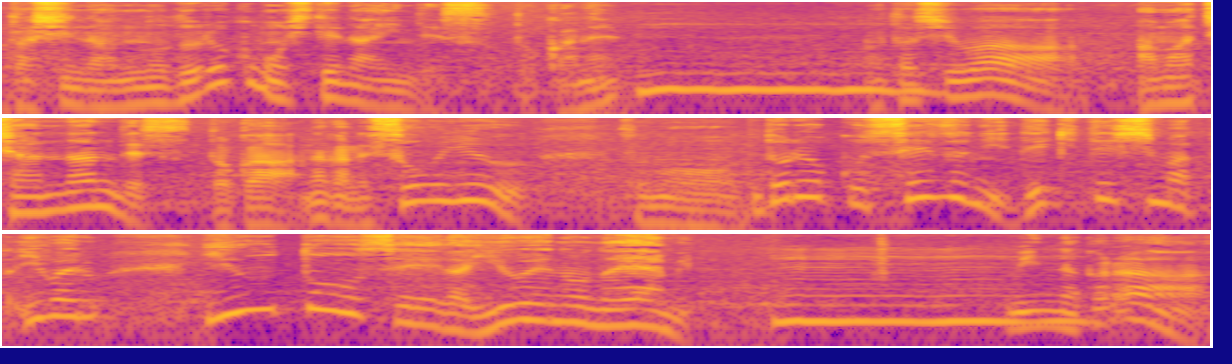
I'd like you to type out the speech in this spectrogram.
私何の努力もしてないんですとかね。私はアマちゃんなんですとかなんかねそういうその努力せずにできてしまったいわゆる優等生がゆえの悩み。みんなから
